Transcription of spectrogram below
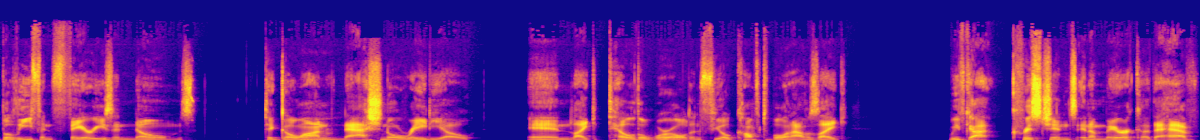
belief in fairies and gnomes to go on mm. national radio and like tell the world and feel comfortable. And I was like, we've got Christians in America that have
